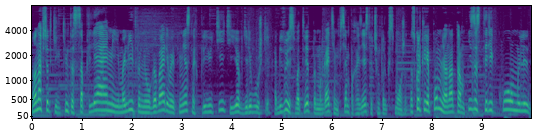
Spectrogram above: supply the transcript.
Но она все-таки какими-то соплями и молитвами уговаривает местных приютить ее в деревушке, обязуясь в ответ помогать им всем по хозяйству, чем только сможет. Насколько я помню, она там и за стариком, или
